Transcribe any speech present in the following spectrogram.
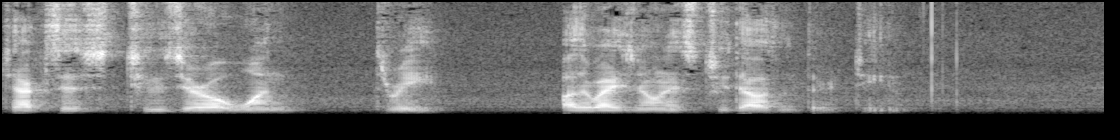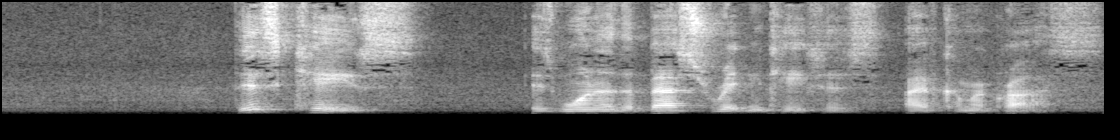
Texas 2013, otherwise known as 2013. This case is one of the best written cases I've come across.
